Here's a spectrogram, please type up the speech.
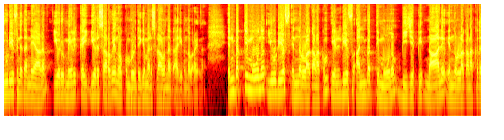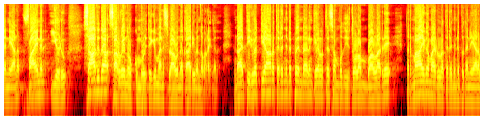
യു ഡി എഫിന് തന്നെയാണ് ഈ ഒരു മേൽക്കൈ ഈ ഒരു സർവേ നോക്കുമ്പോഴത്തേക്കും മനസ്സിലാവുന്ന കാര്യം എന്ന് പറയുന്നത്. എൺപത്തി മൂന്ന് യു ഡി എഫ് എന്നുള്ള കണക്കും എൽ ഡി എഫ് അൻപത്തി മൂന്നും ബി ജെ പി നാല് എന്നുള്ള കണക്ക് തന്നെയാണ് ഫൈനൽ ഈ ഒരു സാധ്യത സർവേ നോക്കുമ്പോഴത്തേക്കും മനസ്സിലാവുന്ന കാര്യം എന്ന് പറയുന്നത്. രണ്ടായിരത്തി ഇരുപത്തി ആറ് തെരഞ്ഞെടുപ്പ് എന്തായാലും കേരളത്തെ സംബന്ധിച്ചിടത്തോളം വളരെ നിർണായകമായിട്ടുള്ള തെരഞ്ഞെടുപ്പ് തന്നെയാണ്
